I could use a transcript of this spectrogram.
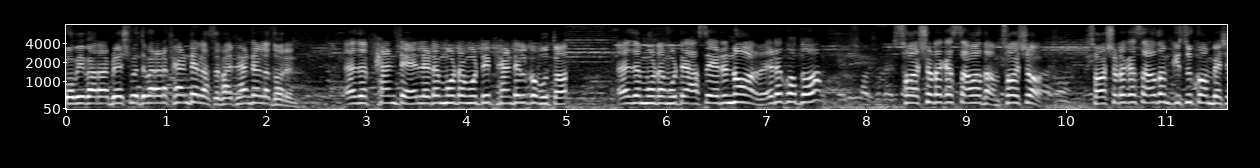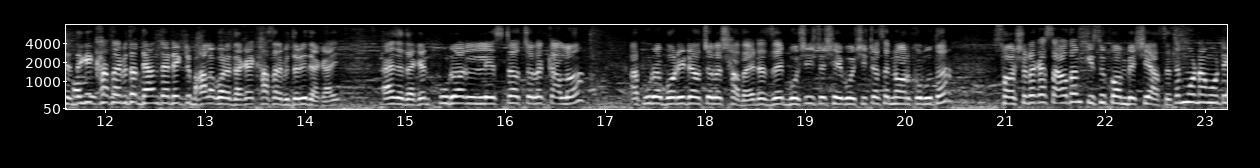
রবিবার আর বৃহস্পতিবার একটা ফ্যান্টেল আছে। ভাই ফ্যান্টেলটা ধরেন। এই যে ফ্যান্টেল এটা মোটামুটি ফ্যান্টেল কবুতর। এই যে মোটামুটি আছে, এটা নর, এটা কত? ছয়শো টাকা চাওয়া দাম, ছয়শো। ছয়শো টাকা চাওয়া দাম, কিছু কম বেশি। দেখি খাঁচার ভিতর, ধ্যান, এটা একটু ভালো করে দেখায় খাঁচার ভিতরেই দেখায় এই যে দেখেন, পুরো লেজটা হচ্ছে কালো, আর পুরো বডিটা হচ্ছে সাদা। এটা যে বৈশিষ্ট্য, সেই বৈশিষ্ট্য আছে নর কবুতর। ছয়শো টাকা চাওয়া দাম, কিছু কম বেশি আছে। তো মোটামুটি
